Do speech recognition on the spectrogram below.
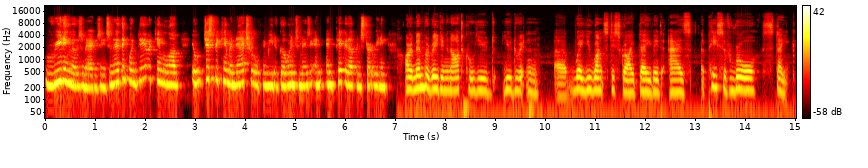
reading those magazines. And I think when David came along, it just became a natural for me to go into magazine and, and pick it up and start reading. I remember reading an article you'd, you'd written uh, where you once described David as a piece of raw steak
